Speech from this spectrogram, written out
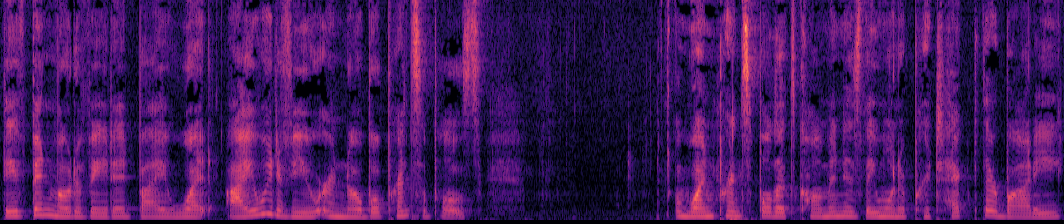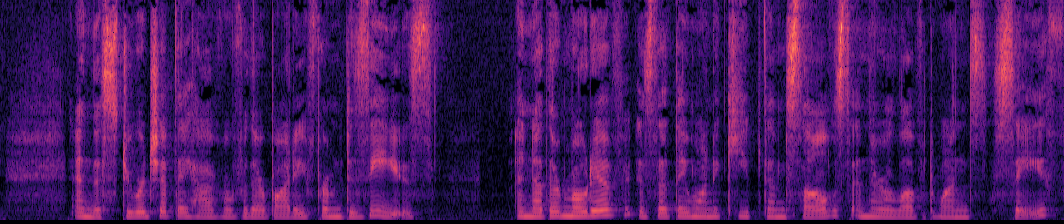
they've been motivated by what I would view are noble principles. One principle that's common is they want to protect their body and the stewardship they have over their body from disease. Another motive is that they want to keep themselves and their loved ones safe.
